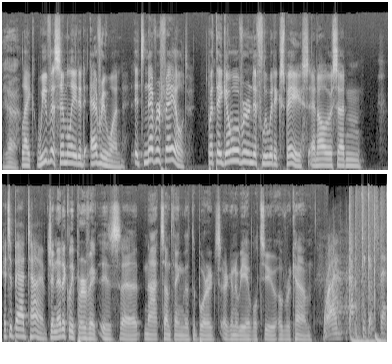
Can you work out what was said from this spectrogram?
Yeah. Like, we've assimilated everyone. It's never failed. But they go over into fluidic space, and all of a sudden, it's a bad time. Genetically perfect is uh, not something that the Borgs are going to be able to overcome. I've got to get that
